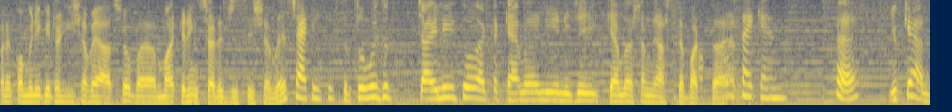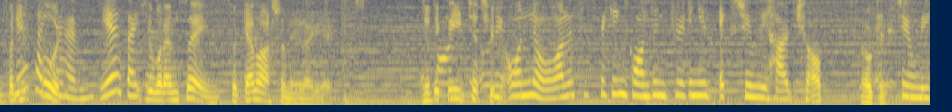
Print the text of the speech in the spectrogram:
মানে কমিউনিকেটর হিসাবে আছো বা মার্কেটিং স্ট্র্যাটেজিস্ট হিসাবে। তো তুমি তো চাইলেই তো একটা ক্যামেরা নিয়ে নিজেই ক্যামেরার সামনে আসতে পারতা। হ্যাঁ you can but you could yes I is what I am saying so কেন আসো না এর আগে? যদি একটু ইচ্ছা ছিল। Oh no, honestly speaking, content creating is extremely hard job. Okay extremely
